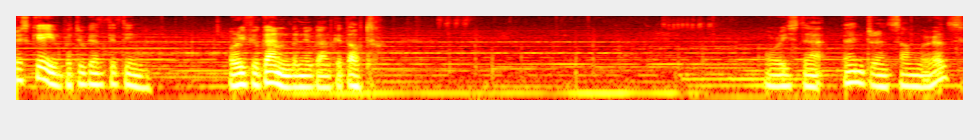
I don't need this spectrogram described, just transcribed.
Is cave, but you can't get in. Or if you can, then you can't get out. or is the entrance somewhere else?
